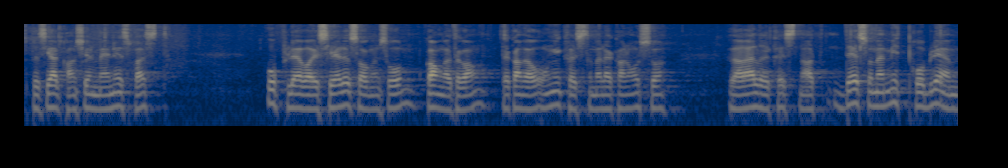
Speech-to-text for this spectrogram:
spesielt kanskje en menighetsprest, opplever i sjelesorgens rom gang etter gang. Det kan være unge kristne, men det kan også være eldre kristne. At det som er mitt problem,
